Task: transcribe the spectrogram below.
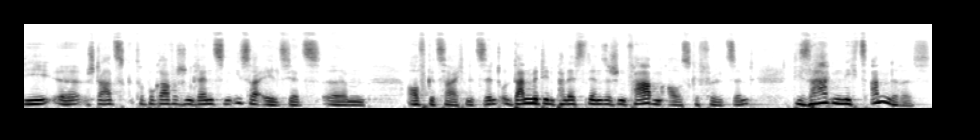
die äh, staatstopografischen Grenzen Israels jetzt ähm, aufgezeichnet sind und dann mit den palästinensischen Farben ausgefüllt sind, die sagen nichts anderes.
